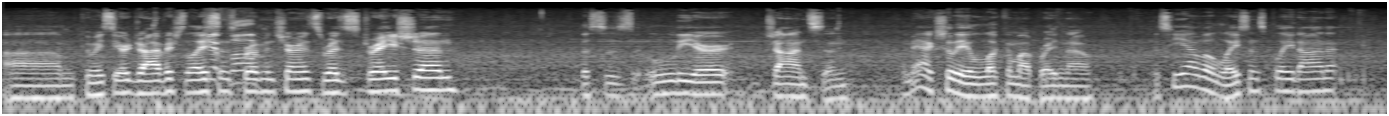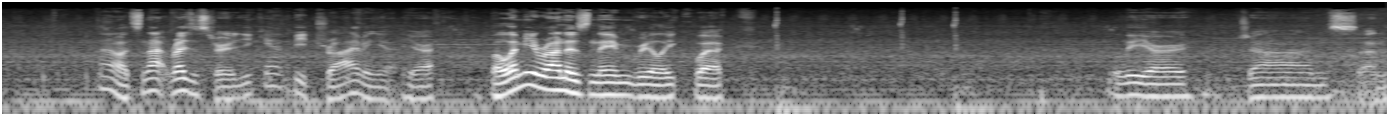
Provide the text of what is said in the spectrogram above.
Um, can we see our driver's license, proof of insurance, registration? This is Lear Johnson. Let me actually look him up right now. Does he have a license plate on it? No, it's not registered. You can't be driving it here. Well, let me run his name really quick. Lear Johnson.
